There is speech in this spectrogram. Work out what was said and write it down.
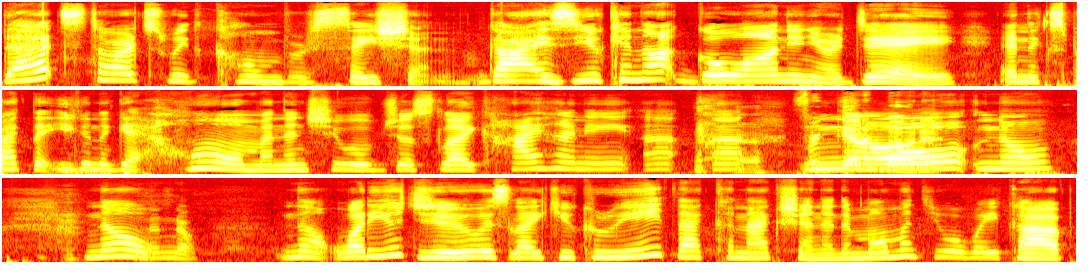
That starts with conversation. Guys, you cannot go on in your day and expect that you're going to get home and then she will just like, hi, honey. Uh, uh. Forget no, about No, no, no. no. No, what you do is like you create that connection. And the moment you wake up,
